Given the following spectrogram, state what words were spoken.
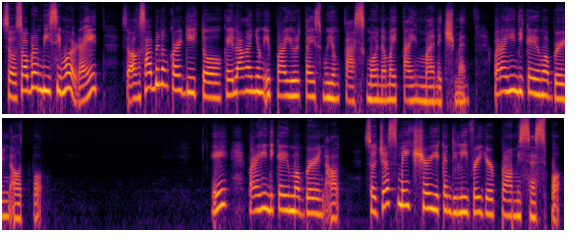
So, sobrang busy mo, right? So, ang sabi ng card dito, kailangan yung i-prioritize mo yung task mo na may time management para hindi kayo ma-burnout po. Okay? Para hindi kayo ma-burnout. So, just make sure you can deliver your promises po.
